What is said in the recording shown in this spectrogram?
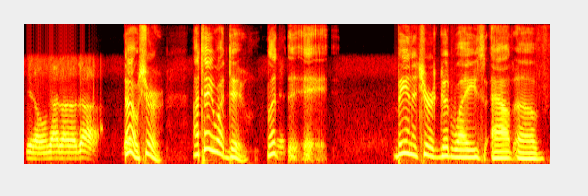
you know, da da da da. Oh, sure. I'll tell you what, do let uh, uh, being that you're a good ways out of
